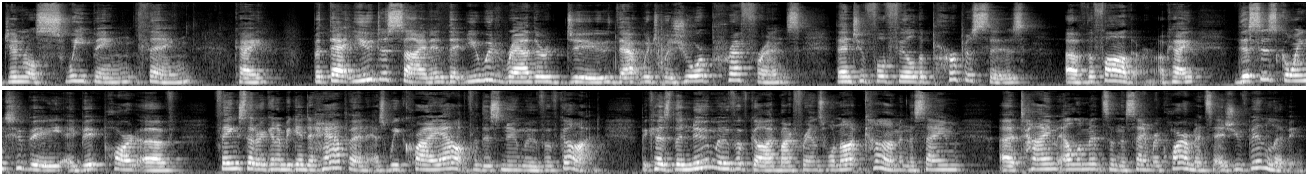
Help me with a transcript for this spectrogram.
general sweeping thing, okay? But that you decided that you would rather do that which was your preference than to fulfill the purposes of the Father. Okay? This is going to be a big part of things that are going to begin to happen as we cry out for this new move of God. Because the new move of God, my friends, will not come in the same uh, time elements and the same requirements as you've been living.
